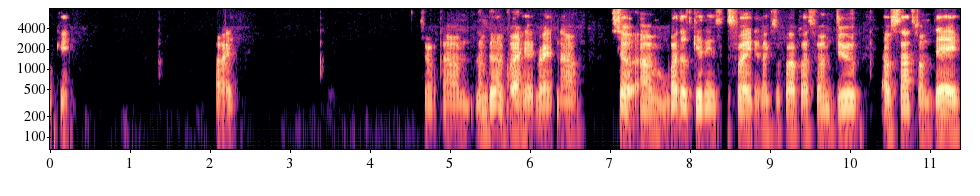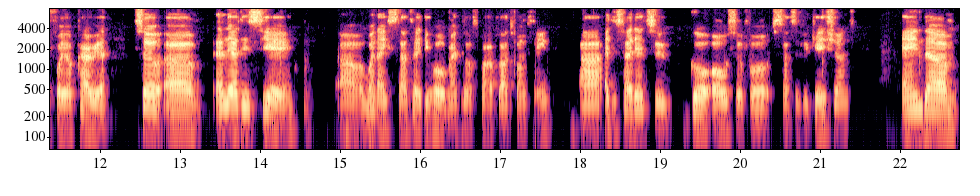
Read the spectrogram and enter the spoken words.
Okay. All right. So um, I'm gonna go ahead right now. So um, what does getting certified in Microsoft Power Platform do? I'll start from there for your career. So um, earlier this year, uh, when I started the whole Microsoft Power Platform thing, uh, I decided to go also for certifications. And um,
